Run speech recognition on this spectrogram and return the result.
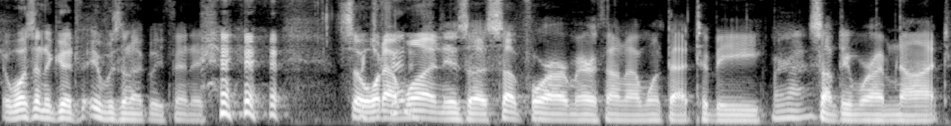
it wasn't a good it was an ugly finish. So what I want is a sub four hour marathon. I want that to be Okay. something where I'm not.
